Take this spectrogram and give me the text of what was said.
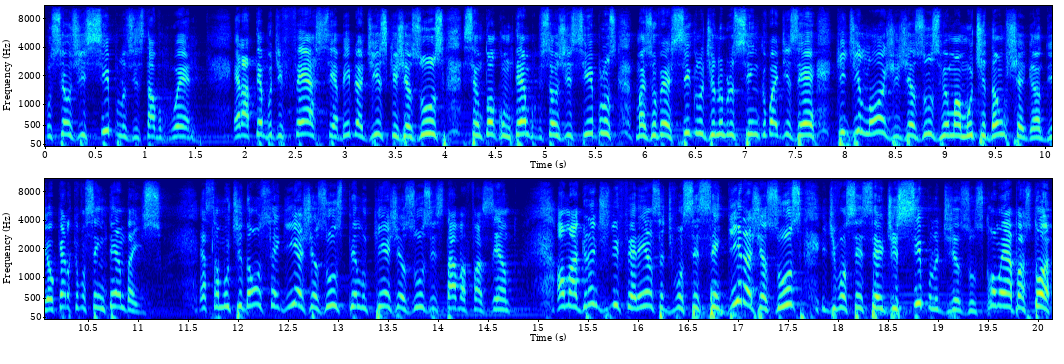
os seus discípulos estavam com ele. Era tempo de festa e a Bíblia diz que Jesus sentou com o tempo com seus discípulos, mas o versículo de número 5 vai dizer que de longe Jesus viu uma multidão chegando e eu quero que você entenda isso. Essa multidão seguia Jesus pelo que Jesus estava fazendo. Há uma grande diferença de você seguir a Jesus e de você ser discípulo de Jesus. Como é, pastor?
